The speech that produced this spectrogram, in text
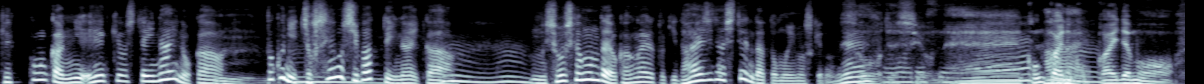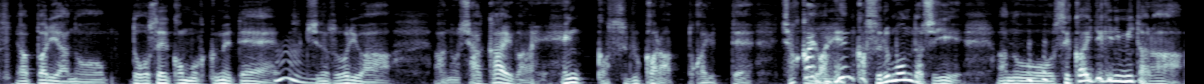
結婚観に影響していないのか、うん。特に女性を縛っていないか、うんうん。少子化問題を考えるとき、大事な視点だと思いますけどね。そうですよね。ね。今回の国会でも、やっぱりあの同性婚も含めて、うん。岸田総理は、あの社会が変化するからとか言って、社会は変化するもんだし、あの 世界的に見たら、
